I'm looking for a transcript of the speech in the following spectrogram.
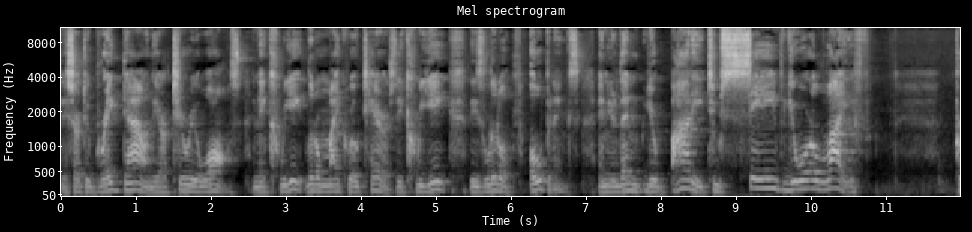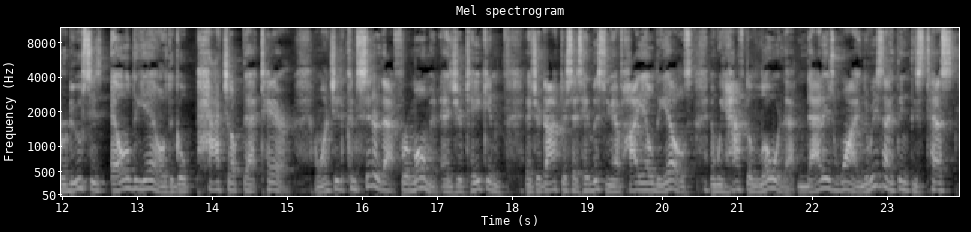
They start to break down the arterial walls and they create little micro tears. They create these little openings. And then your body to save your life produces LDL to go patch up that tear. I want you to consider that for a moment as you're taking, as your doctor says, hey, listen, you have high LDLs and we have to lower that. And that is why. And the reason I think these tests,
